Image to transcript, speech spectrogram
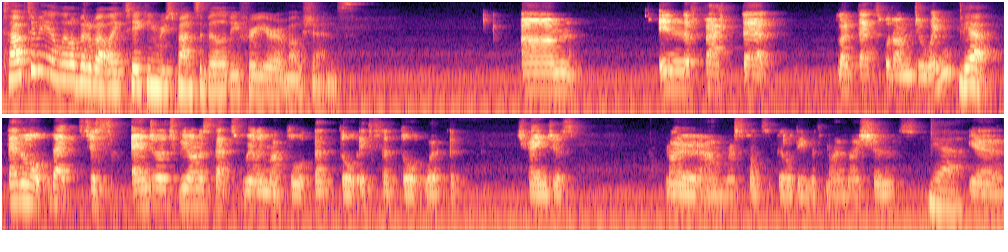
Talk to me a little bit about like taking responsibility for your emotions. um, in the fact that like that's what I'm doing. Yeah. That all that's just Angela. To be honest, that's really my thought. That thought it's the thought work that changes my um, responsibility with my emotions. Yeah. Yeah,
